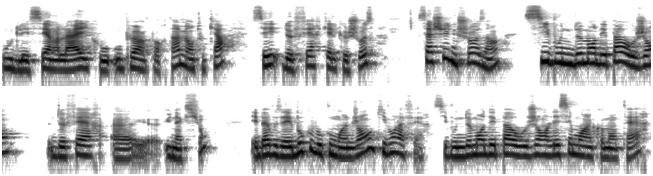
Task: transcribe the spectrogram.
ou de laisser un like, ou, peu importe. Hein. mais en tout cas, c'est de faire quelque chose. Sachez une chose, hein, si vous ne demandez pas aux gens de faire euh, une action, eh bien, vous avez beaucoup, beaucoup moins de gens qui vont la faire. Si vous ne demandez pas aux gens, laissez-moi un commentaire,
